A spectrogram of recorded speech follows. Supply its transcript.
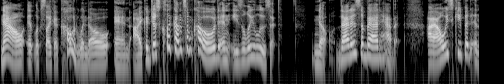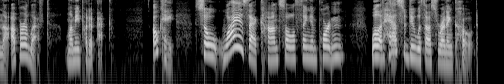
Now it looks like a code window and I could just click on some code and easily lose it. No, that is a bad habit. I always keep it in the upper left. Let me put it back. Okay, so why is that console thing important? Well, it has to do with us running code.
